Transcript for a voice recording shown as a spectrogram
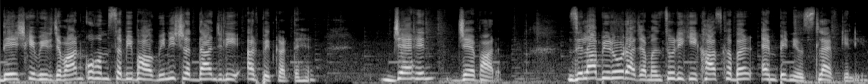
देश के वीर जवान को हम सभी भावभीनी श्रद्धांजलि अर्पित करते हैं। जय हिंद, जय भारत। जिला ब्यूरो राजा मंसूरी की खास खबर एमपी न्यूज़ लाइव के लिए।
